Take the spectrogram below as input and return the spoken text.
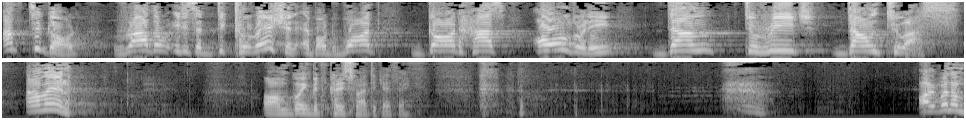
up to God. Rather, it is a declaration about what God has already done to reach down to us. Amen. Oh, I'm going a bit charismatic, I think. When I'm,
